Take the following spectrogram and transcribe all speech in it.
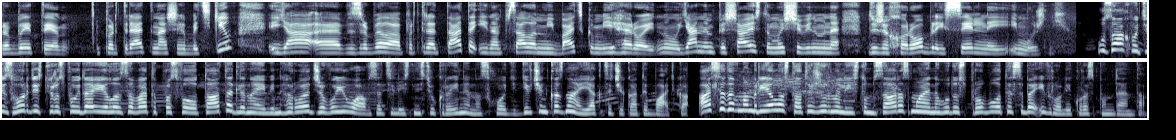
робити. Портрет наших батьків. Я е, зробила портрет тата і написала мій батько, мій герой. Ну я ним пишаюсь, тому що він мене дуже хоробрий, сильний і мужній. У захваті з гордістю розповідає Єлизавета про свого тата. Для неї він герой, адже воював за цілісність України на сході. Дівчинка знає, як це чекати батька. Ася давно мріяла стати журналістом. Зараз має нагоду спробувати себе і в ролі кореспондента.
